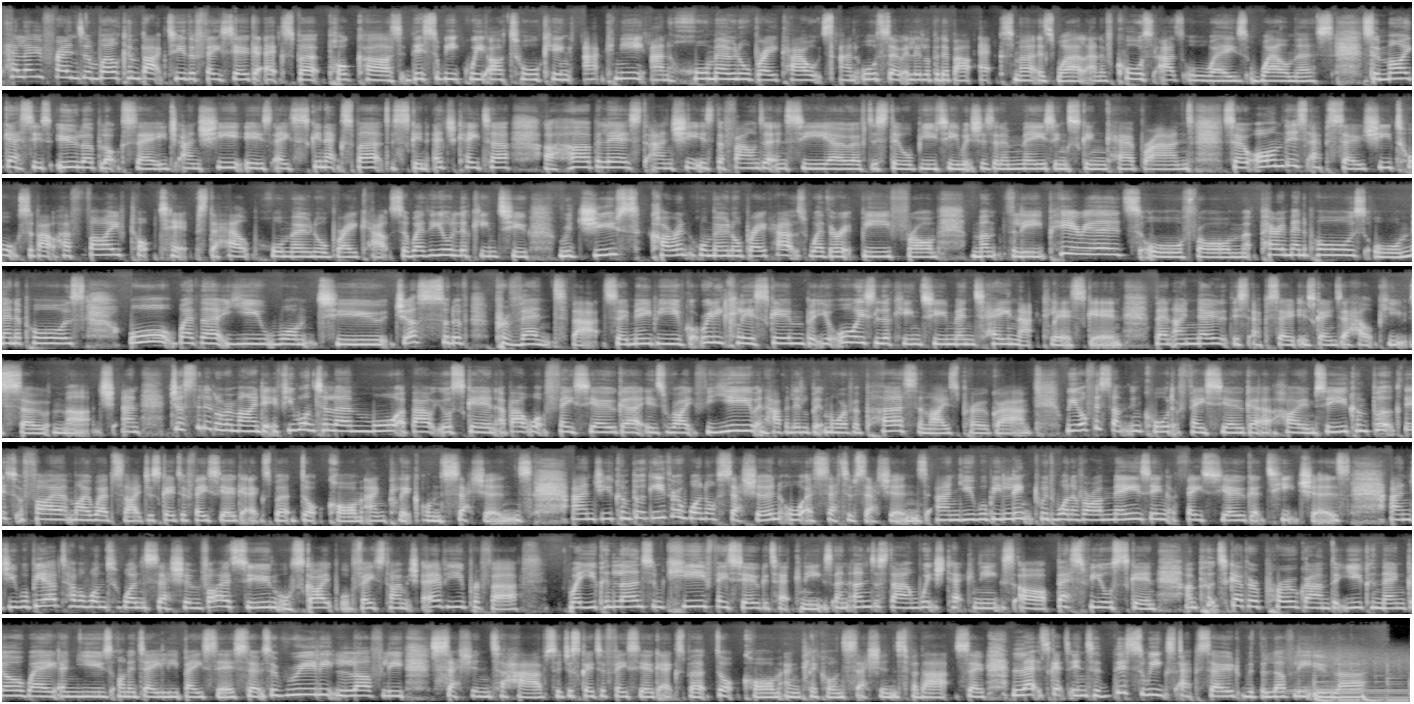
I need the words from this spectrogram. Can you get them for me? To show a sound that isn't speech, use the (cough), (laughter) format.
Hello, friends, and welcome back to the Face Yoga Expert podcast. This week we are talking acne and hormonal breakouts, and also a little bit about eczema as well. And of course, as always, wellness. So, my guest is Ula Blocksage, and she is a skin expert, a skin educator, a herbalist, and she is the founder and CEO of D'still Beauty, which is an amazing skincare brand. So, on this episode, she talks about her five top tips tips to help hormonal breakouts. So, whether you're looking to reduce current hormonal breakouts, whether it be from monthly periods or from perimenopause or menopause, or whether you want to just sort of prevent that. So, maybe you've got really clear skin, but you're always looking to maintain that clear skin, then I know that this episode is going to help you so much. And just a little reminder if you want to learn learn more about your skin, about what face yoga is right for you, and have a little bit more of a personalized program, we offer something called Face Yoga at Home. So you can book this via my website. Just go to faceyogaexpert.com and click on sessions. And you can book either a one off session or a set of sessions. And you will be linked with one of our amazing face yoga teachers. And you will be able to have a one to one session via Zoom or Skype or FaceTime, whichever you prefer where you can learn some key face yoga techniques and understand which techniques are best for your skin and put together a program that you can then go away and use on a daily basis. So it's a really lovely session to have. So just go to faceyogaexpert.com and click on sessions for that. So let's get into this week's episode with the lovely Ula.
